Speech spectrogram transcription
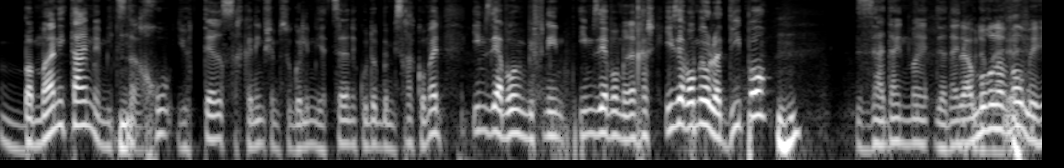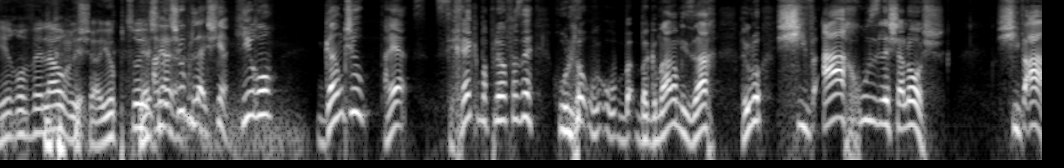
במאני טיים הם יצטרכו יותר שחקנים שמסוגלים לייצר נקודות במשחק עומד. אם זה יבוא מבפנים, אם זה יבוא מרכש, אם זה יבוא מאולדיפו, זה עדיין זה עדיין זה אמור. לבוא מהירו ולאורי שהיו פצועים. אבל שוב, שנייה, הירו, גם כשהוא היה, שיחק בפלייאוף הזה, הוא לא, הוא, הוא, בגמר המזרח, היו לו 7% לשלוש. שבעה.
